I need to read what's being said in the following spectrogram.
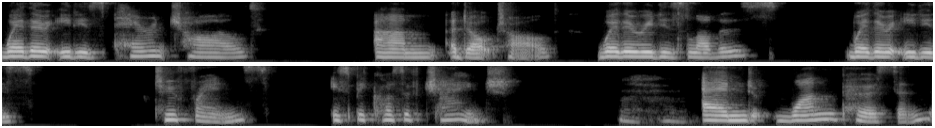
whether it is parent child, um, adult child, whether it is lovers, whether it is two friends, is because of change. Mm-hmm. And one person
